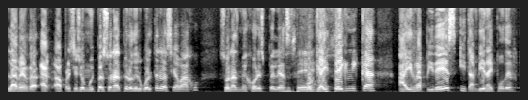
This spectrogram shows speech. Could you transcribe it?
la verdad, a- apreciación muy personal, pero del welter hacia abajo son las mejores peleas Sí. porque hay técnica, hay rapidez y también hay poder.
